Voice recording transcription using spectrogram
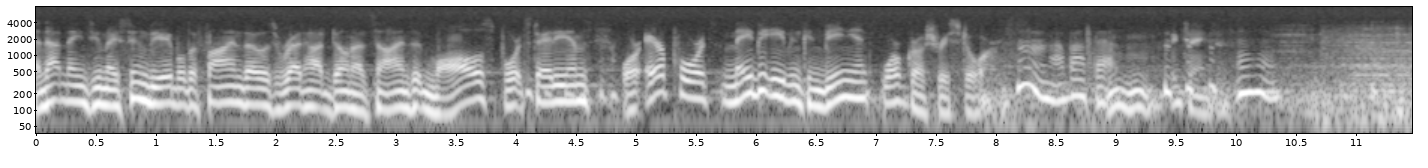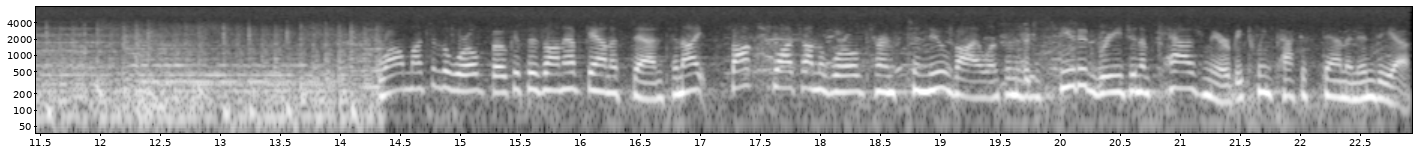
And that means you may soon be able to find those red hot donut signs at malls, sports stadiums, or airports, maybe even convenient or grocery stores. Hmm, how about that? Mm -hmm. Big changes. mm -hmm. While much of the world focuses on Afghanistan, tonight Fox Watch on the World turns to new violence in the disputed region of Kashmir between Pakistan and India.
